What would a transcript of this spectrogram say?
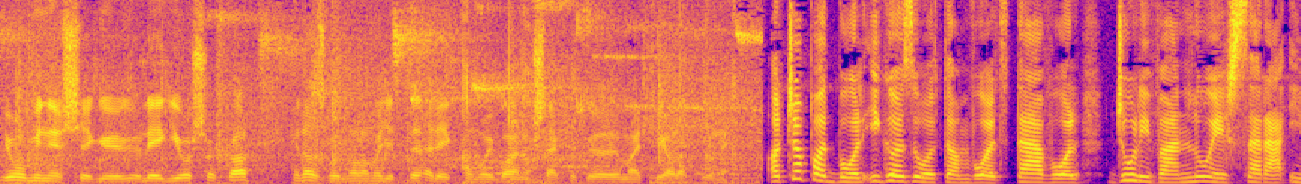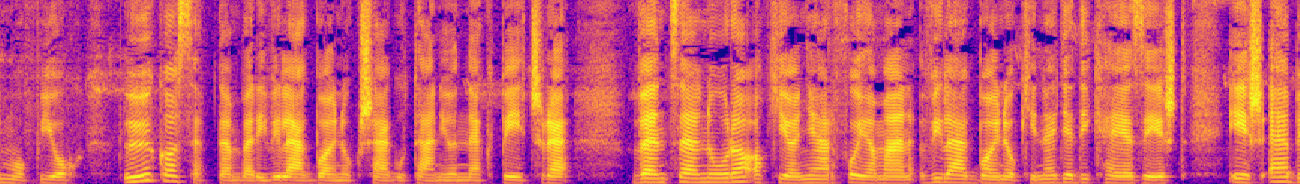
jó minőségű légiósokkal. Én azt gondolom, hogy itt elég komoly bajnokság fog majd kialakulni. A csapatból igazoltan volt távol Julie Van Loo és Sarah Imopjoch. Ők a szeptemberi világbajnokság után jönnek Pécsre. Vencel Nóra, aki a nyár folyamán világbajnoki negyedik helyezést és EB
